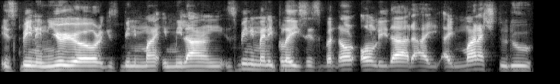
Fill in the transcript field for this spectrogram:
It's been in New York, it's been in, my, in Milan, it's been in many places. But not only that, I, I managed to do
